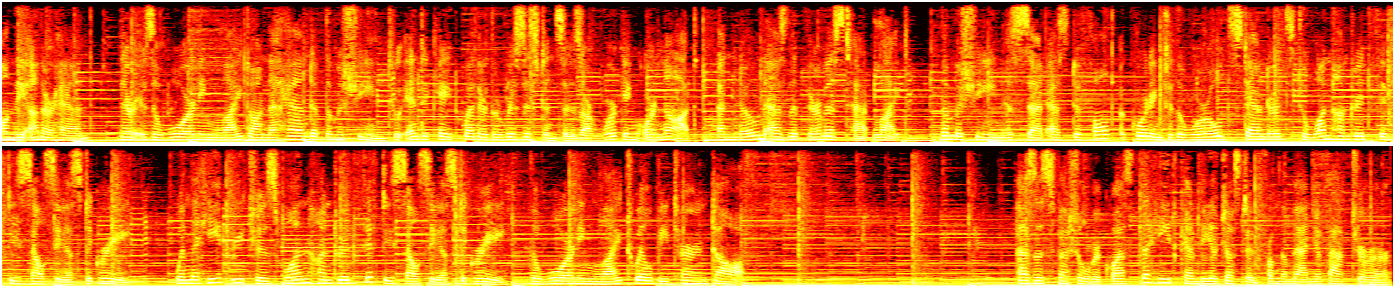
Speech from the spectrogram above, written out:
On the other hand, there is a warning light on the hand of the machine to indicate whether the resistances are working or not, and known as the thermostat light. The machine is set as default according to the world standards to 150 Celsius degree. When the heat reaches 150 Celsius degree, the warning light will be turned off. As a special request the heat can be adjusted from the manufacturer.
